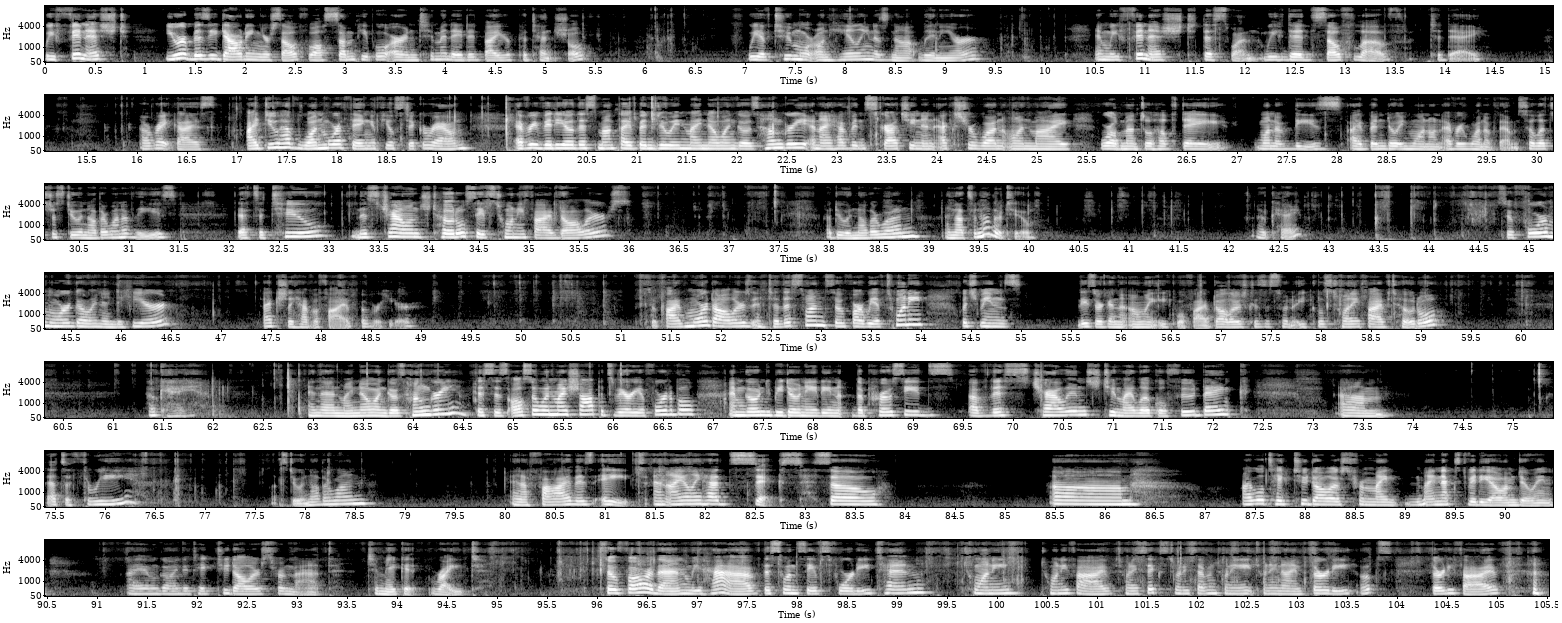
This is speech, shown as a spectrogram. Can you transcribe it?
We finished You are busy doubting yourself while some people are intimidated by your potential. We have two more on healing is not linear. And we finished this one. We did self-love today. All right, guys. I do have one more thing if you'll stick around. Every video this month I've been doing my No One Goes Hungry and I have been scratching an extra one on my World Mental Health Day, one of these. I've been doing one on every one of them. So let's just do another one of these. That's a two. This challenge total saves $25. I'll do another one and that's another two. Okay. So four more going into here. I actually have a five over here. So five more dollars into this one. So far we have 20, which means these are gonna only equal $5 because this one equals 25 total. Okay. And then my No One Goes Hungry. This is also in my shop. It's very affordable. I'm going to be donating the proceeds of this challenge to my local food bank. Um, that's a three. Let's do another one and a five is eight. And I only had six. So, um, I will take $2 from my, my next video I'm doing. I am going to take $2 from that to make it right. So far then we have, this one saves 40, 10, 20, 25, 26, 27, 28, 29, 30, oops, 35,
